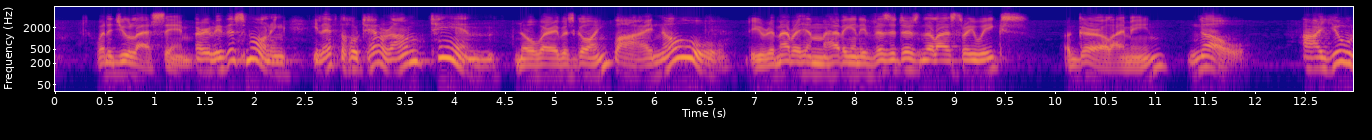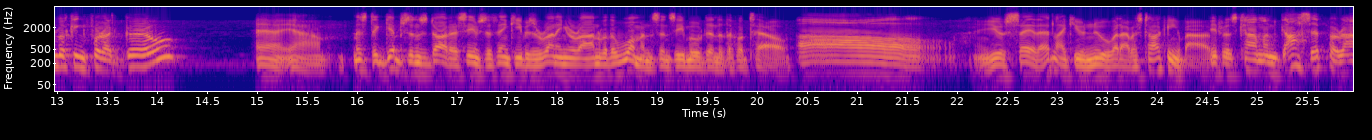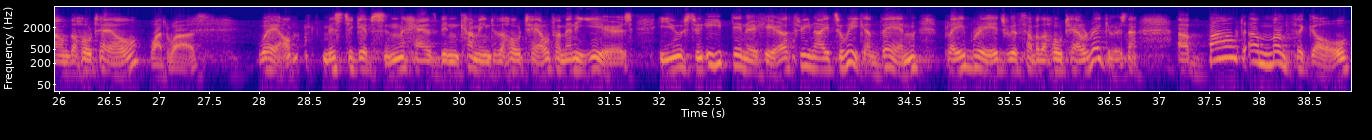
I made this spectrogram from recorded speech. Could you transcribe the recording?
When did you last see him? Early this morning. He left the hotel around 10. Know where he was going? Why, no. Do you remember him having any visitors in the last three weeks? A girl, I mean. No. Are you looking for a girl? Uh, yeah. Mr. Gibson's daughter seems to think he was running around with a woman since he moved into the hotel. Oh. You say that like you knew what I was talking about. It was common gossip around the hotel. What was? Well, Mr. Gibson has been coming to the hotel for many years. He used to eat dinner here three nights a week and then play bridge with some of the hotel regulars. Now, about a month ago,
